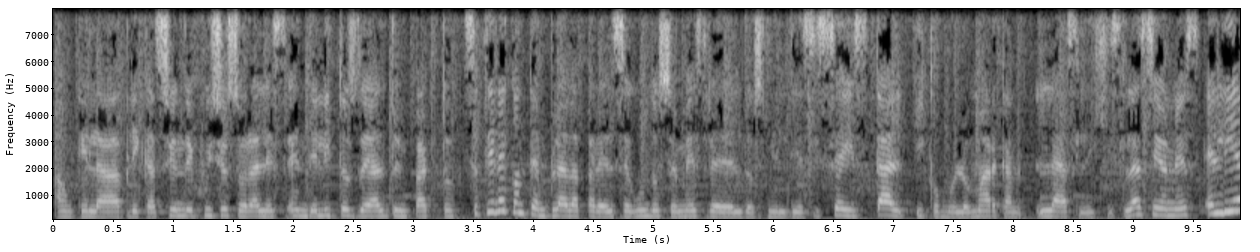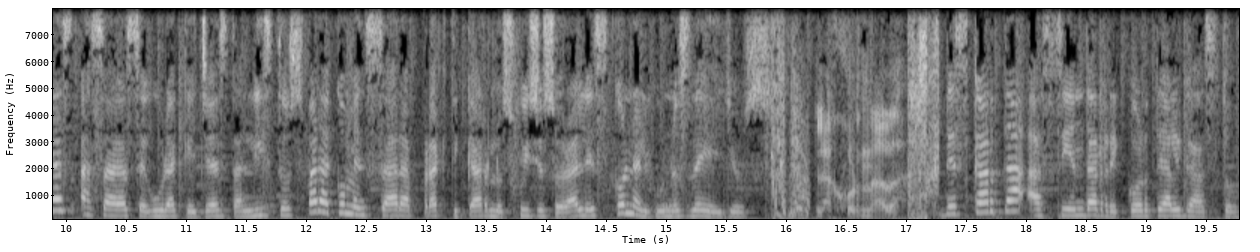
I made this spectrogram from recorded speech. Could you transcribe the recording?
Aunque la aplicación de juicios orales en delitos de alto impacto se tiene contemplada para el segundo semestre del 2016, tal y como lo marcan las legislaciones, Elías Azar asegura que ya están listos para comenzar a practicar los juicios orales con algunos de ellos. La jornada. Descarta Hacienda recorte al gasto.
